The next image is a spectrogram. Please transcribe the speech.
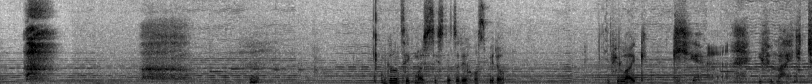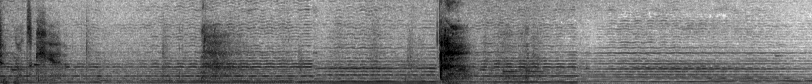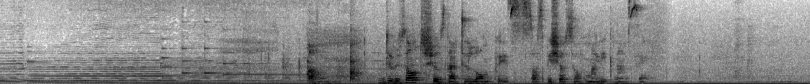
I'm gonna take my sister to the hospital. If you like, care. If you like, do not care. The result shows that the lump is suspicious of malignancy.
